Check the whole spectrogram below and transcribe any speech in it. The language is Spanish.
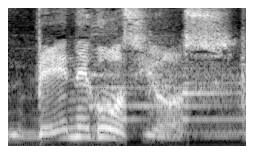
de negocios.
